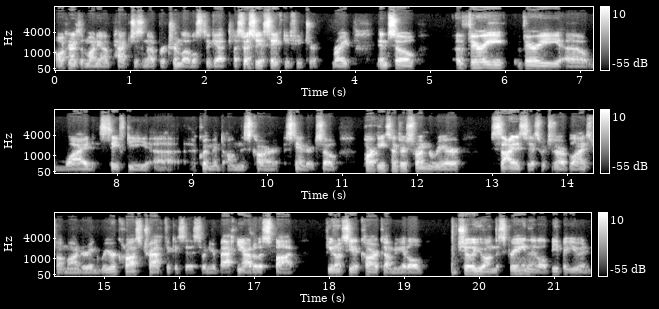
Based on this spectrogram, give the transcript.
all kinds of money on packages and upper trim levels to get, especially a safety feature, right? And so, a very, very uh, wide safety uh, equipment on this car standard. So, parking sensors front and rear, side assist, which is our blind spot monitoring, rear cross traffic assist. When you're backing out of a spot, if you don't see a car coming, it'll show you on the screen and it'll beep at you and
